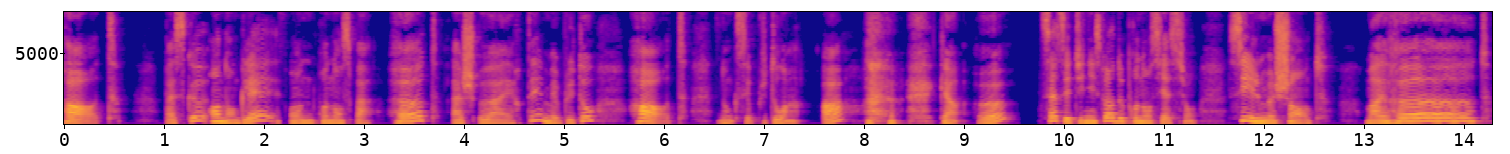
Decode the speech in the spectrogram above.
heart. Parce que en anglais, on ne prononce pas hurt, H-E-A-R-T, mais plutôt heart. Donc c'est plutôt un A qu'un E. Ça, c'est une histoire de prononciation. S'il me chante my heart,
